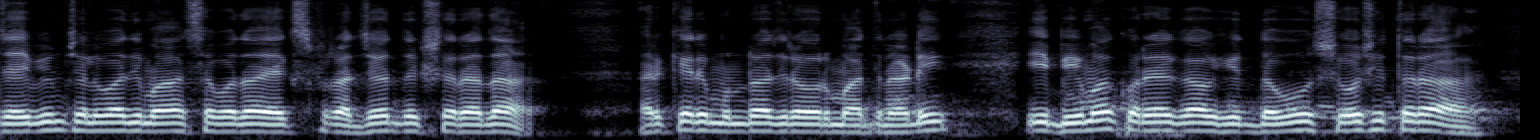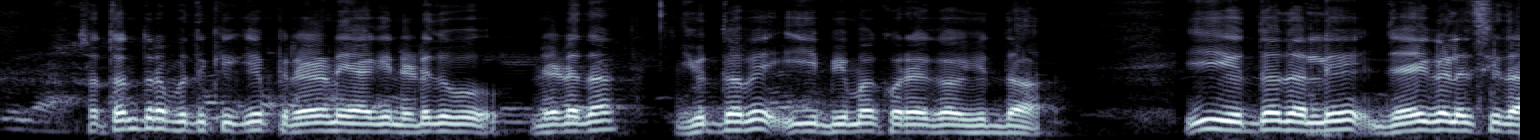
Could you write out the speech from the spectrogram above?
ಜೈ ಭೀಮ್ ಚಲವಾದಿ ಮಹಾಸಭಾದ ಎಕ್ಸ್ ರಾಜ್ಯಾಧ್ಯಕ್ಷರಾದ ಅರಕೇರಿ ಮುನ್ರಾಜ್ರವರು ಮಾತನಾಡಿ, ಈ ಭೀಮಾ ಕೊರೆಗಾವ್ ಯುದ್ಧವು ಶೋಷಿತರ ಸ್ವತಂತ್ರ ಬದುಕಿಗೆ ಪ್ರೇರಣೆಯಾಗಿ ನಡೆದುವು, ನಡೆದ ಯುದ್ಧವೇ ಈ ಭೀಮಾ ಕೊರೆಗಾವ್ ಯುದ್ಧ. ಈ ಯುದ್ಧದಲ್ಲಿ ಜಯಗಳಿಸಿದ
